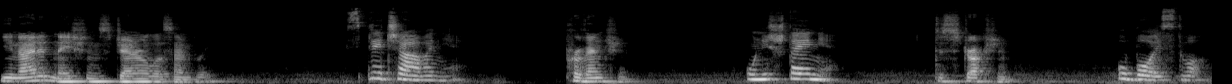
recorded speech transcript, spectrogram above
United Nations General Assembly. Spriječavanje Prevention. Uništenje Destruction. Ubojstvo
